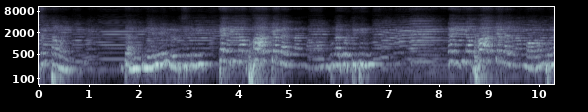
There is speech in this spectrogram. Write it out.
చెప్తామని దానికి నేనేమి నడుచుకుని కలిగిన భాగ్యమెల్లంబున కొట్టి తిని కలిగిన భాగ్యమెల్లం మొగంబున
